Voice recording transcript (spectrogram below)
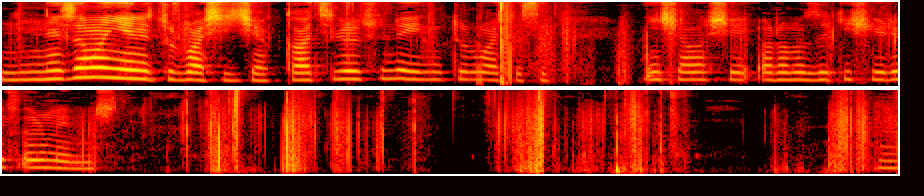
Ne zaman yeni tur başlayacak? Katil ölsün de yeni tur başlasın. İnşallah şey aramızdaki şerif ölmemiştir. Hmm,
